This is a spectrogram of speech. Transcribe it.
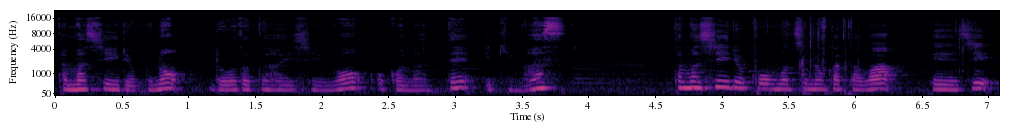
魂力の朗読配信を行っていきます。魂力をお持ちの方はページ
